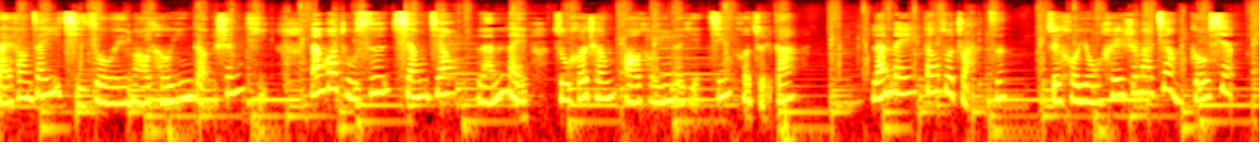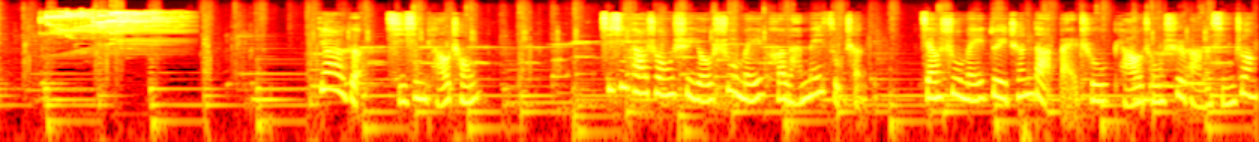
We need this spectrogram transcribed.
摆放在一起作为猫头鹰的身体；南瓜吐司、香蕉、蓝莓组合成猫头鹰的眼睛和嘴巴，蓝莓当做爪子，最后用黑芝麻酱勾线。第二个奇形瓢虫，奇形瓢虫是由树莓和蓝莓组成。将树莓对称的摆出瓢虫翅膀的形状，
